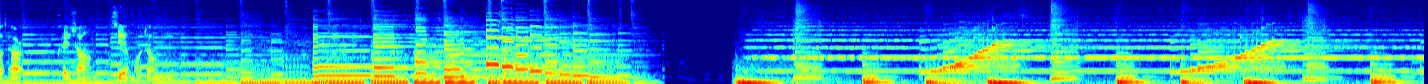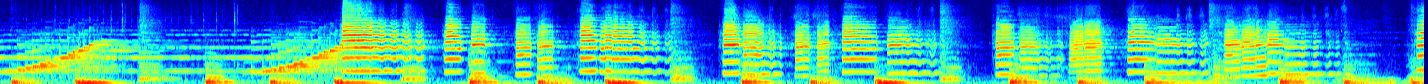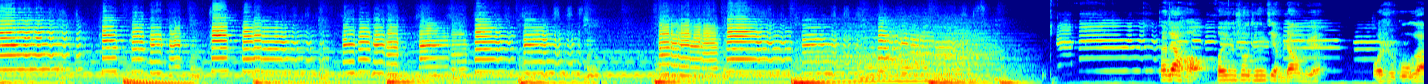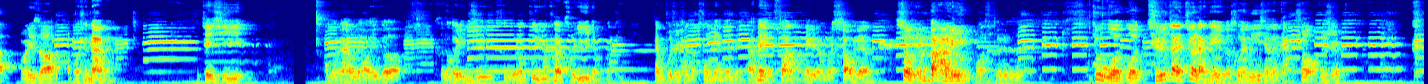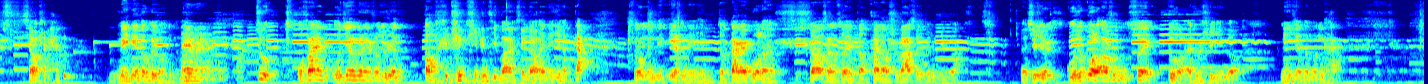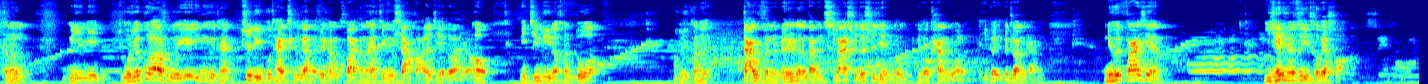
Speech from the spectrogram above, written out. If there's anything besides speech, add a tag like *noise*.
聊天儿，配上芥末章鱼。家好，欢迎收听《芥末章鱼》，我是顾哥。我是一泽，我是娜娜。这期我们要聊一个可能会引起很多人不愉快回忆的话题，但不是什么童年的那个啊，那也算了，那个叫什么校园校园霸凌。我对对对，就我我其实在这两年有个特别明显的感受，就是 *laughs* 笑啥？每年都会有很多。没有没有没有，就我发现，我经常跟人说，就人到了一定年纪，包括现在好像年纪很大，所以我们也也很年轻，就大概过了十二三岁到快到十八岁这个年段，呃，其实就是我就过了二十五岁，对我来说是一个明显的门槛。可能你你，我觉得过了二十五岁也因为太智力不太成长的非常快，可能还进入下滑的阶段，然后你经历了很多，就是可能大部分的人生可能百分之七八十的事件你都你都看过了一个一个状态，你会发现。以前觉得自己特别好，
